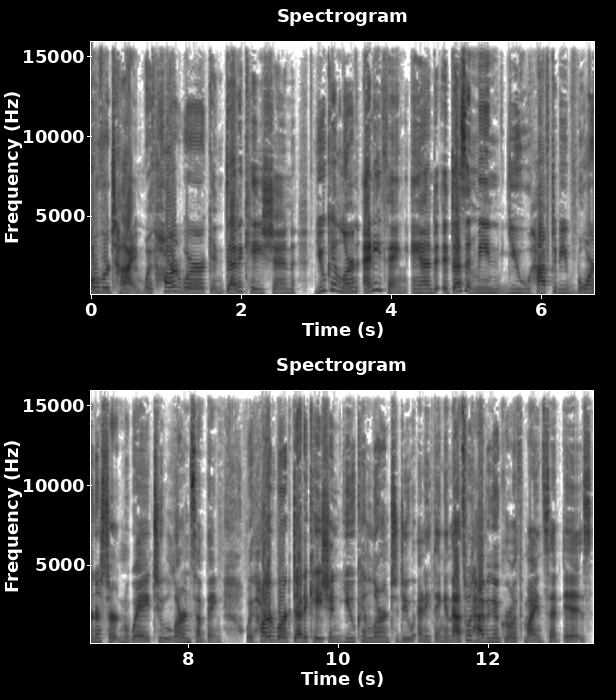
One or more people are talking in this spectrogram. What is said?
over time with hard work and dedication, you can learn anything. And it doesn't mean you have to be born a certain way to learn something. With hard work, dedication, you can learn to do anything. And that's what having a growth mindset is.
